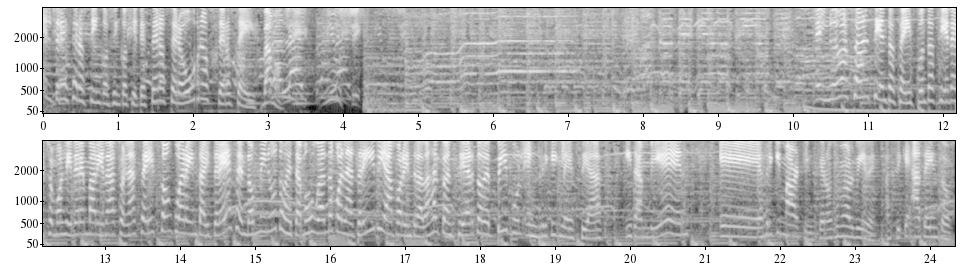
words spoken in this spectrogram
el 305-570-0106. Vamos. El nuevo Sol 106.7, somos líder en variedad, son las 6.43, en dos minutos estamos jugando con la trivia por entradas al concierto de Pitbull, Enrique Iglesias y también eh, Ricky Martin, que no se me olvide, así que atentos.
